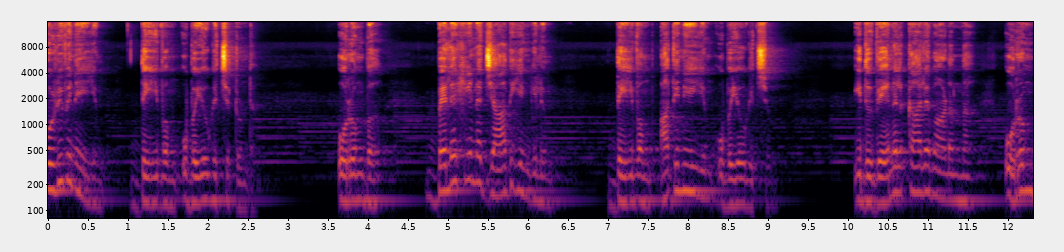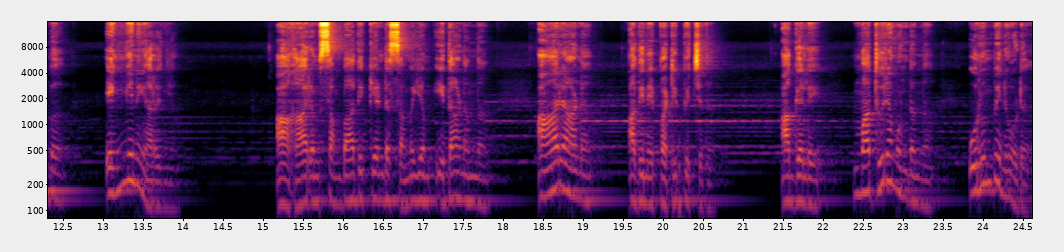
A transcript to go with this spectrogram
പുഴുവിനെയും ദൈവം ഉപയോഗിച്ചിട്ടുണ്ട്. ഉറുമ്പ് ബലഹീന ജാതിയെങ്കിലും ദൈവം അതിനെയും ഉപയോഗിച്ചു. ഇത് വേനൽക്കാലമാണെന്ന ഉറുമ്പ് എങ്ങനെ അറിഞ്ഞു? ആഹാരം സമ്പാദിക്കേണ്ട സമയം ഇതാണെന്ന് ആരാണ് അതിനെ പഠിപ്പിച്ചത്? അകലെ മധുരമുണ്ടെന്ന് ഉറുമ്പിനോട്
